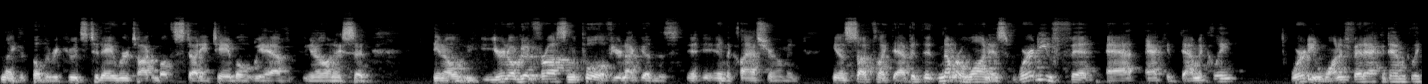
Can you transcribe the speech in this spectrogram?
like I told the recruits today, we were talking about the study table we have, you know, and I said, you know, you're no good for us in the pool if you're not good in, this, in the classroom, and you know stuff like that. But the, number one is where do you fit at academically? Where do you want to fit academically?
